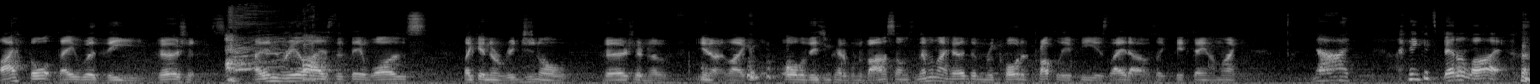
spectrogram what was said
I thought they were the versions. I didn't realize that there was like an original version of you know like all of these incredible Nirvana songs. And then when I heard them recorded properly a few years later, I was like 15. I'm like, nah, I, think it's better live. yeah,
